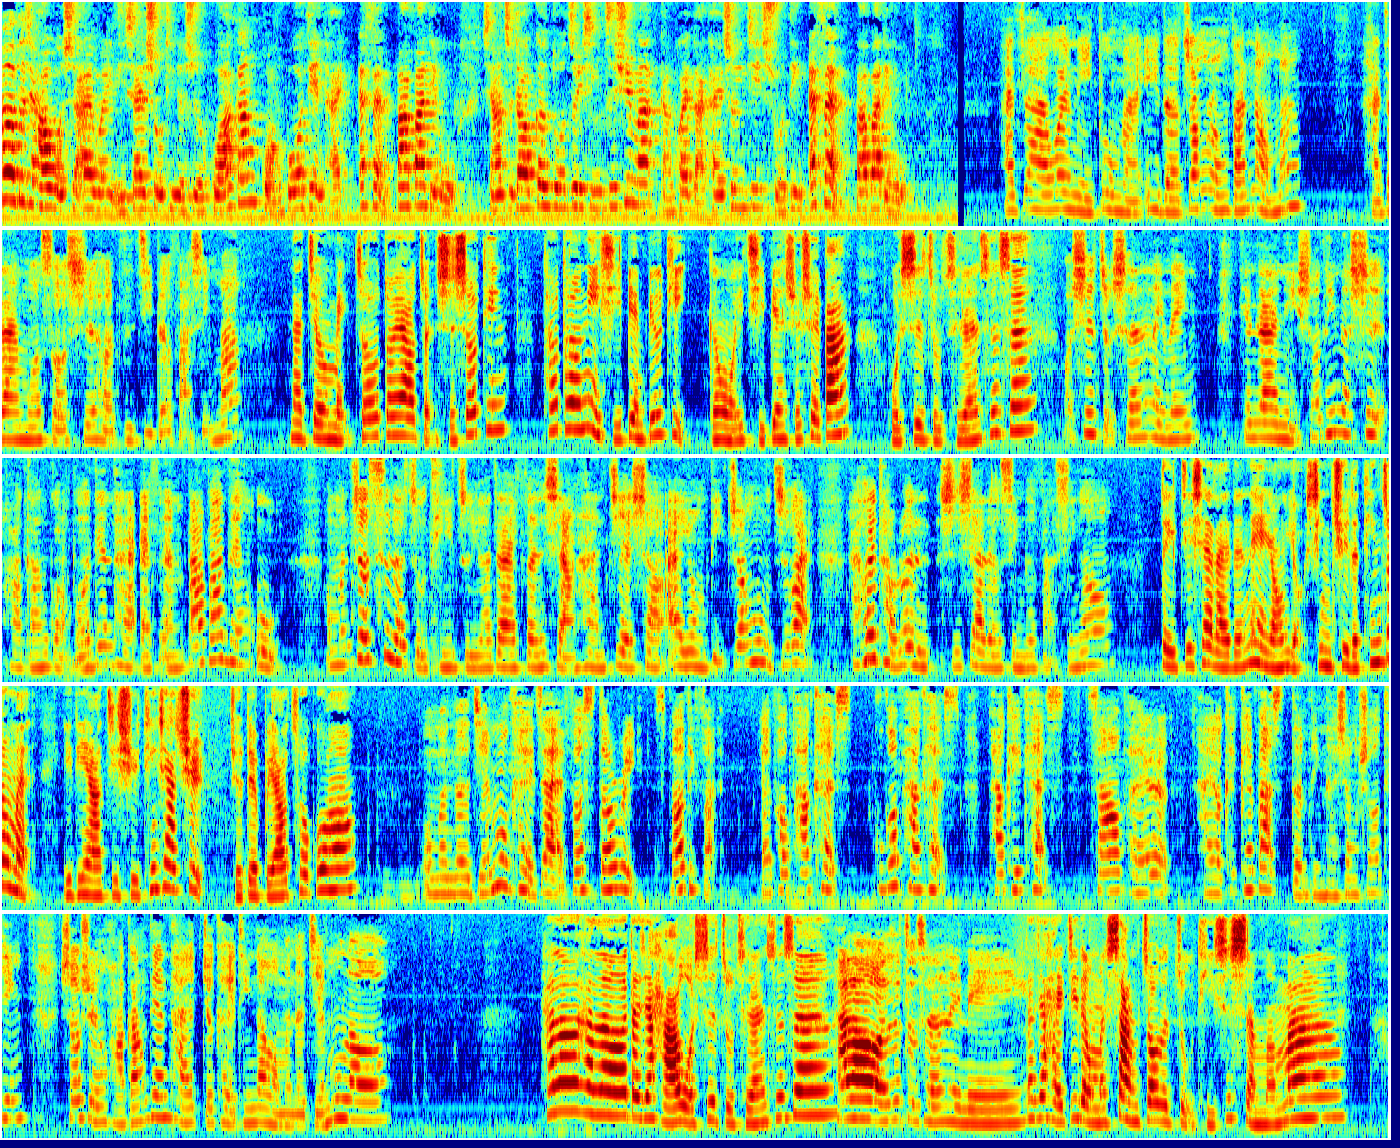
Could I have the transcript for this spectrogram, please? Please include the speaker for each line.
Speaker 1: Hello，大家好，我是艾薇，你现在收听的是华冈广播电台 FM 八八点五。想要知道更多最新资讯吗？赶快打开收音机，锁定 FM 八八点五。
Speaker 2: 还在为你不满意的妆容烦恼吗？还在摸索适合自己的发型吗？
Speaker 3: 那就每周都要准时收听，偷偷逆袭变 Beauty，跟我一起变水水吧。我是主持人孙孙，
Speaker 2: 我是主持人玲玲。现在你收听的是华冈广播电台 FM 八八点五。我们这次的主题主要在分享和介绍爱用底妆物之外，还会讨论时下流行的发型哦。
Speaker 3: 对接下来的内容有兴趣的听众们，一定要继续听下去，绝对不要错过哦。
Speaker 2: 我们的节目可以在 First Story、Spotify、Apple Podcasts、Google Podcasts、Pocket Casts、SoundPlayer。还有 KK Bus 等平台上收听，搜寻华冈电台就可以听到我们的节目喽。
Speaker 3: Hello Hello，大家好，我是主持人孙孙。
Speaker 2: Hello，我是主持人玲玲。
Speaker 3: 大家还记得我们上周的主题是什么吗？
